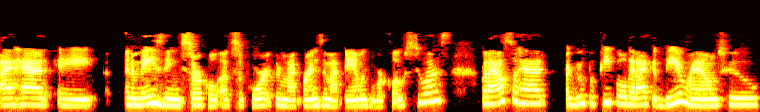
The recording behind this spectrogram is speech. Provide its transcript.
I had a, an amazing circle of support through my friends and my family who were close to us. But I also had a group of people that I could be around who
